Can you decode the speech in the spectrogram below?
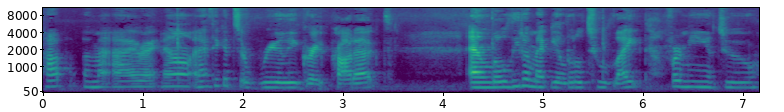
top of my eye right now and i think it's a really great product. And lolita might be a little too light for me and too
